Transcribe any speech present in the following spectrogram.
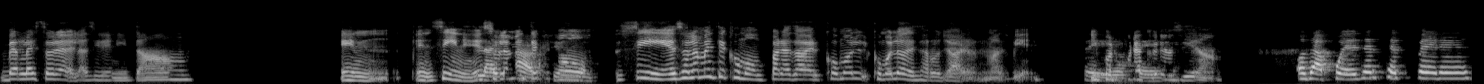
ver la historia de la sirenita en, en cine. Es solamente action. como, sí, es solamente como para saber cómo, cómo lo desarrollaron, más bien. Y Sí, por ok. pura curiosidad. O sea, puede ser que esperes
